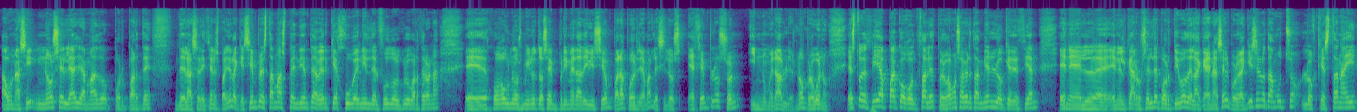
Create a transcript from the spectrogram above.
aún así no se le ha llamado por parte de la selección española, que siempre está más pendiente a ver qué juvenil del Fútbol Club Barcelona eh, juega unos minutos en primera división para poder llamarles. Y los ejemplos son innumerables, ¿no? Pero bueno, esto decía Paco González, pero vamos a ver también lo que decían en el, en el carrusel deportivo de la cadena Ser, porque aquí se nota mucho los que están ahí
